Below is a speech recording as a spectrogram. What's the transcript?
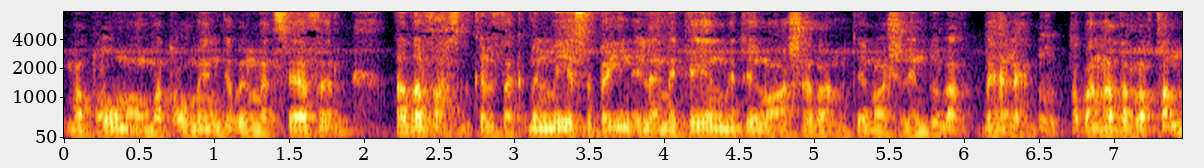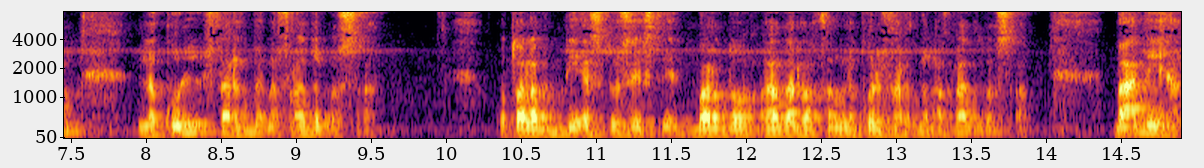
مطعوم أو مطعومين قبل ما تسافر. هذا الفحص بكلفك من 170 إلى 200 210 220 دولار. بهالحدود طبعا هذا الرقم لكل فرد من أفراد الأسرة. وطلب ال DS 260 برضه هذا الرقم لكل فرد من أفراد الأسرة. بعديها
